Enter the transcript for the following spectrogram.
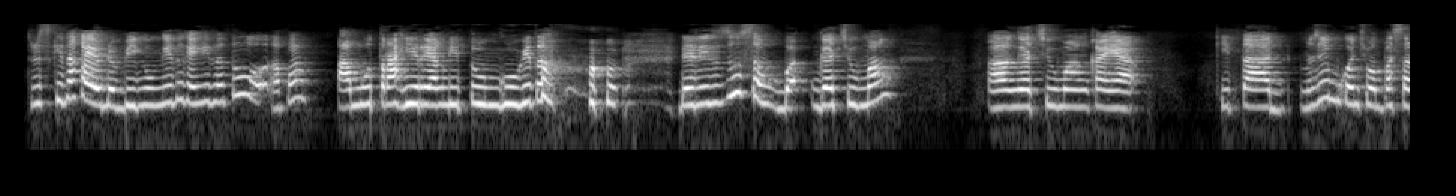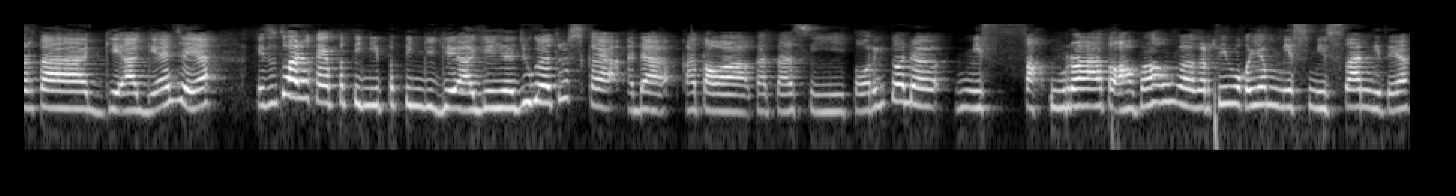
Terus kita kayak udah bingung gitu kayak kita tuh apa tamu terakhir yang ditunggu gitu. Dan itu tuh nggak cuma eh, nggak uh, cuma kayak kita maksudnya bukan cuma peserta GAG aja ya. Itu tuh ada kayak petinggi-petinggi GAG-nya juga. Terus kayak ada kata kata si Tori tuh ada Miss Sakura atau apa aku nggak ngerti. Pokoknya Miss Missan gitu ya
